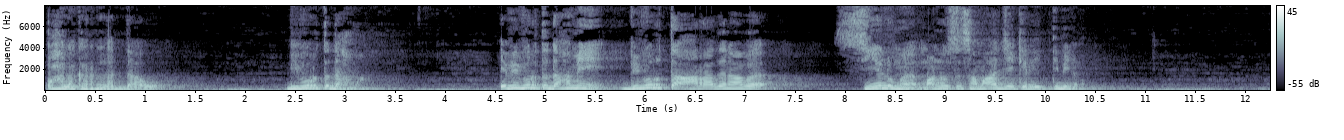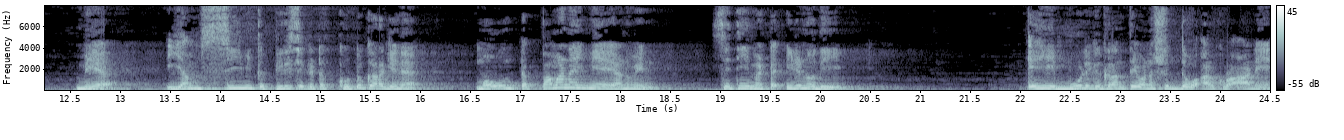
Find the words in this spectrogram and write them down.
පහල කරන ලද්දා වූ විවෘත දහමක් ඒ විවෘත දහමේ විවෘත ආරාධනාව සියලුම මනුස්ස සමාජය කෙරෙහි තිබෙනවා මෙය යම් සීමිත පිරිසකට කොටු කරගෙන මොවුන්ට පමණයි මෙය යනුවෙන් සිතීමට ඉඩ නොදී එහි මූලික ග්‍රන්ථය වන ශුද්ධ වූ අල් කුර්ආනයේ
